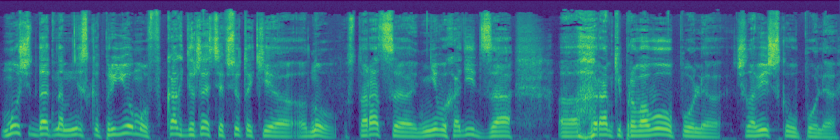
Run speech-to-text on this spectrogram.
можете дать нам несколько приемов, как держать себя все-таки, ну, стараться не выходить за э, рамки правового поля, человеческого поля?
